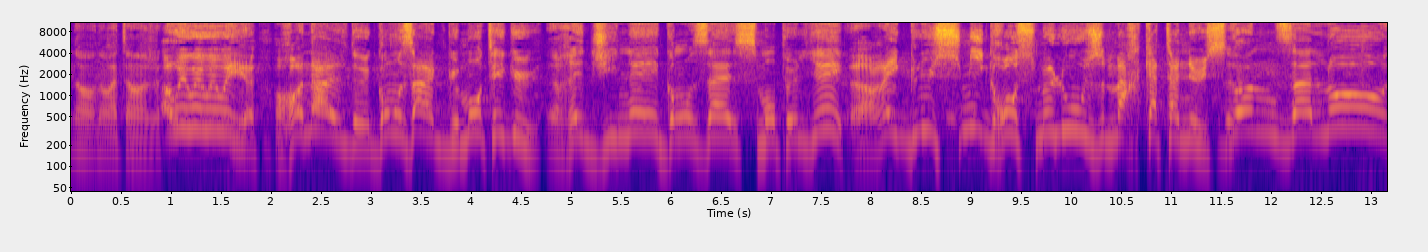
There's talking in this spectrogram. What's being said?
Non, non, attends. Ah oui, oui, oui, oui. euh, Ronald Gonzague Montaigu. Regine Gonzès Montpellier? Réglus Migros Melouse Marcatanus. Gonzalo.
